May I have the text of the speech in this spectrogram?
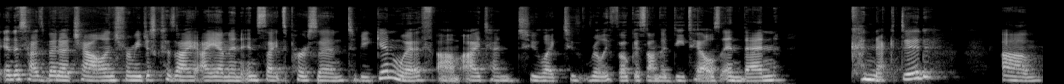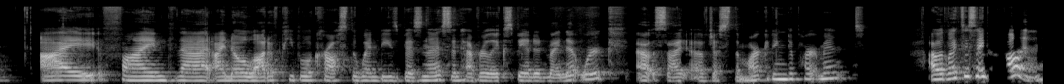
And this has been a challenge for me just because I, I, am an insights person to begin with. Um, I tend to like to really focus on the details and then connected. Um, I find that I know a lot of people across the Wendy's business and have really expanded my network outside of just the marketing department. I would like to say fun.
